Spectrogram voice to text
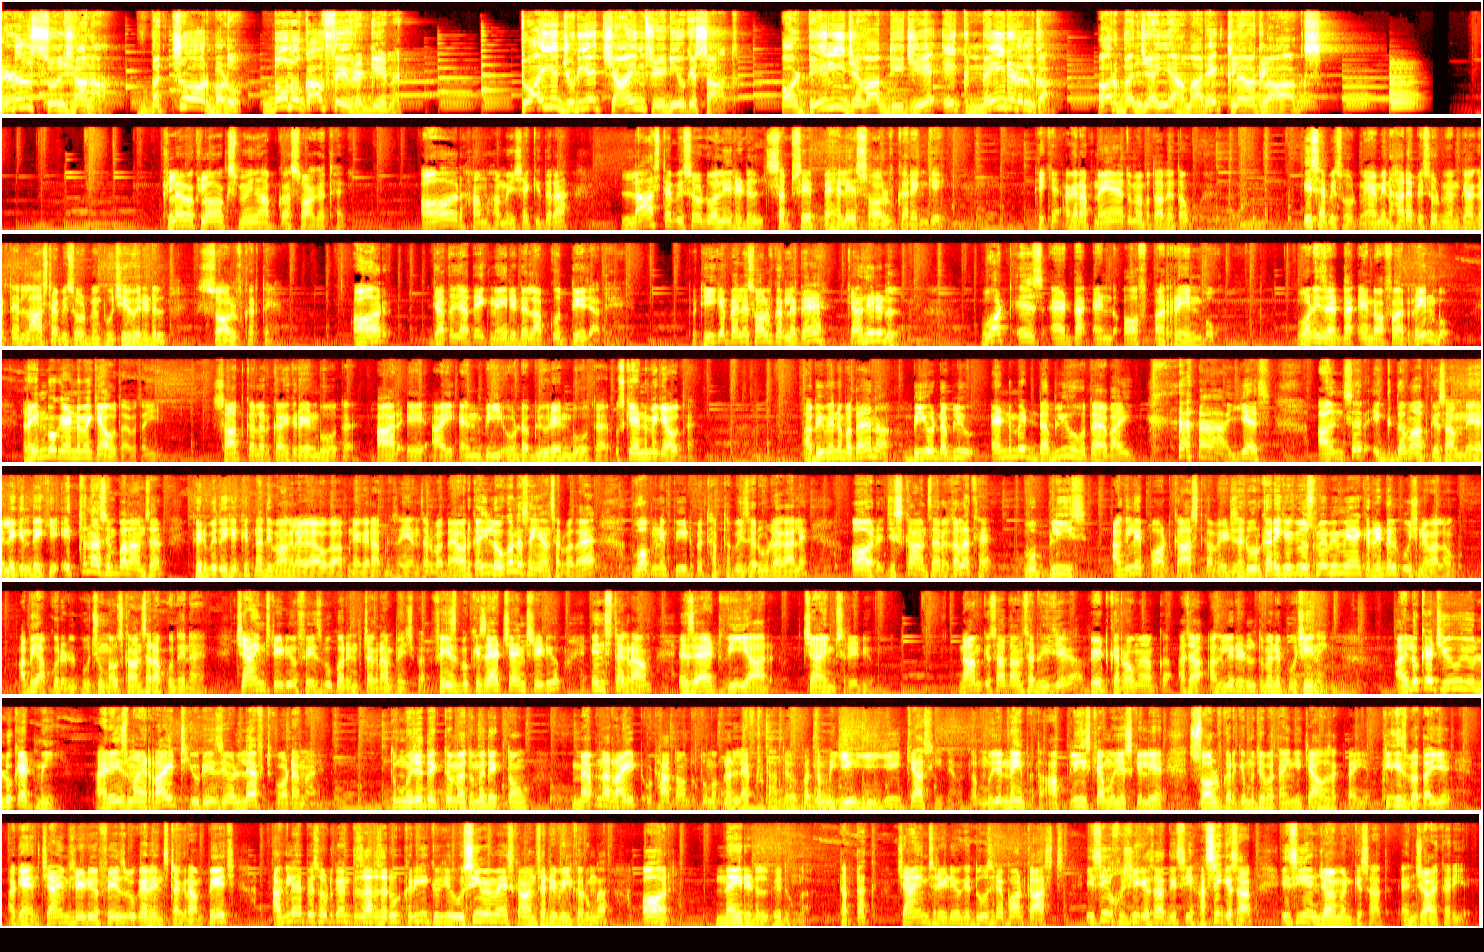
Riddle सुलझाना बच्चों और बड़ों, दोनों का फेवरेट गेम है। तो आइए जुड़िए चाइम्स रेडियो के साथ और डेली जवाब दीजिए एक नई रिडल का और बन जाइए हमारे क्लेवर क्लॉक्स क्लेव क्लॉक्स में आपका स्वागत है और हम हमेशा की तरह लास्ट एपिसोड वाली रिडल सबसे पहले सॉल्व करेंगे। ठीक है? अगर आप नए आए तो मैं बता देता हूँ। इस एपिसोड में आई I मीन mean, हर एपिसोड में हम क्या करते हैं? लास्ट एपिसोड में पूछी हुई रिडल सॉल्व करते हैं। और जाते जाते एक नई रिडल आपको दे जाते हैं। तो ठीक है पहले सॉल्व कर लेते हैं। क्या थी riddle what is at the end of a rainbow what is at the end of a rainbow rainbow के एंड में क्या होता है बताइए? सात कलर का एक रेनबो होता है। R A I N B O W rainbow होता है। उसके एंड में क्या होता है? अभी मैंने बताया ना बी ओ डब्ल्यू एंड में डब्ल्यू होता है भाई। यस आंसर एकदम आपके सामने है। लेकिन देखिए, इतना सिंपल आंसर, फिर भी देखिए कितना दिमाग लगाया होगा आपने, अगर आपने सही आंसर बताया। और कई लोगों ने सही आंसर बताया, वो अपने पीठ पे थपथपी ज़रूर लगा ले। और जिसका आंसर गलत है, वो प्लीज़ अगले पॉडकास्ट का वेट ज़रूर करे, क्योंकि उसमें भी मैं एक रिडल पूछने वाला हूँ। अभी आपको रिडल पूछूँगा, उसका आंसर आपको देना है। चाइम्स रेडियो फेसबुक और इंस्टाग्राम पेज पर। Facebook is at Chimes radio Instagram is at we are Chimes radio नाम के साथ आंसर दीजिएगा। वेट कर रहा हूँ मैं आपका। अच्छा अगली रिडल तो मैंने पूछी नहीं। I look at you you look at me I raise my right you raise your left what am I तुम मुझे देखते हो, मैं तुम्हें देखता हूँ। मैं अपना राइट उठाता हूँ तो तुम अपना लेफ़्ट उठाते हो। मतलब ये ये ये क्या सीन है? मतलब मुझे नहीं पता। आप प्लीज़ क्या मुझे इसके लिए सॉल्व करके मुझे बताएँगे क्या हो सकता है ये? प्लीज़ बताइए। Again Chimes radio Facebook and Instagram page अगले एपिसोड का इंतज़ार ज़रूर करिए, क्योंकि उसी में मैं इसका आंसर रिवील करूँगा और नई रिडल भी दूँगा। तब तक चाइम्स रेडियो के दूसरे पॉडकास्ट इसी खुशी के साथ, इसी हँसी के साथ, इसी एंजॉयमेंट के साथ एंजॉय करिए।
